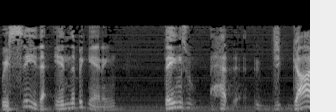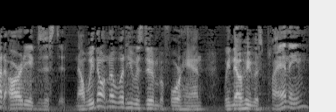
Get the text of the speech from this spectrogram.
We see that in the beginning, things had God already existed. Now we don't know what He was doing beforehand. We know He was planning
